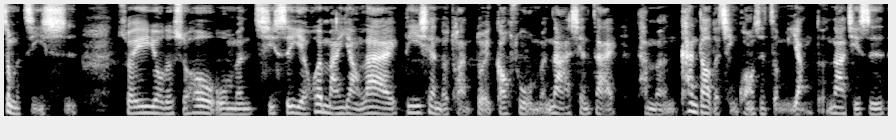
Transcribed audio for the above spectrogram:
这么及时，所以有的时候我们其实也会蛮仰赖第一线的团队告诉我们，那现在他们看到的情况是怎么样的？那其实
